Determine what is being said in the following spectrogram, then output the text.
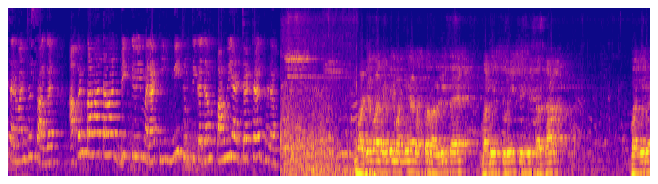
सर्वांचं स्वागत. आपण पाहत आहात बिग टीव्ही मराठी. मी तृप्ती कदम. पाहूया आजच्या ठळक घडामोडी. भाजपा नेते माननीय डॉक्टर रावडी साहेब माननीय सुरेश शिंदे सरकार माननीय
